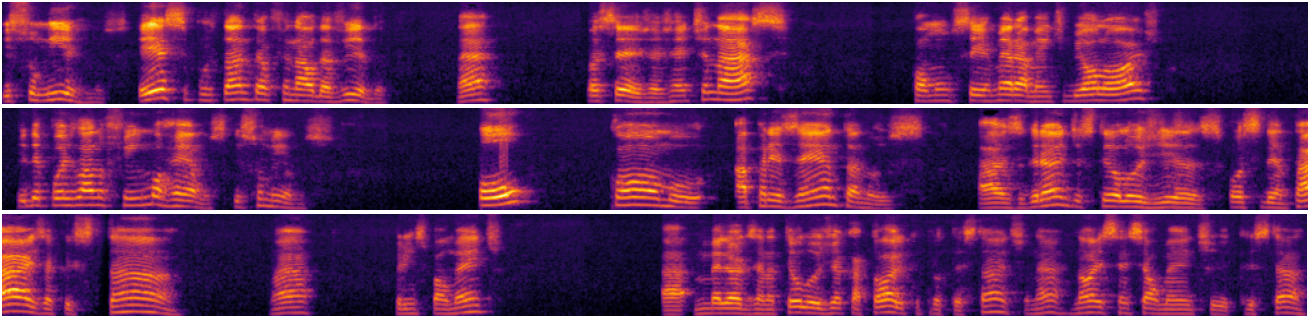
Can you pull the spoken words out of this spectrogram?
e sumirmos. Esse, portanto, é o final da vida, né? Ou seja, a gente nasce como um ser meramente biológico e depois lá no fim morremos e sumimos. Ou como apresenta-nos as grandes teologias ocidentais, a cristã, né, principalmente, a, melhor dizendo, a teologia católica e protestante, né? não essencialmente cristã.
